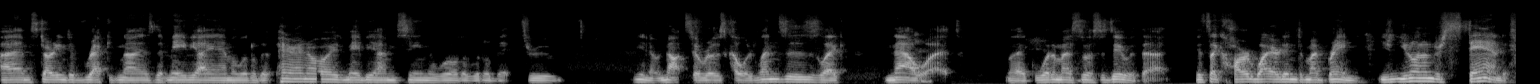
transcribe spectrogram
I'm starting to recognize that maybe I am a little bit paranoid. Maybe I'm seeing the world a little bit through, you know, not so rose colored lenses. Like, now what? Like, what am I supposed to do with that? It's like hardwired into my brain. You, you don't understand.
